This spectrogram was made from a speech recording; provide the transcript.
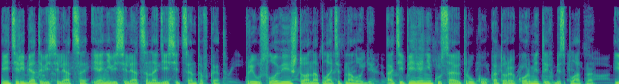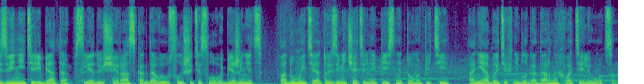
Эти ребята веселятся, и они веселятся на 10 центов кэт. При условии, что она платит налоги. А теперь они кусают руку, которая кормит их бесплатно. Извините, ребята, в следующий раз, когда вы услышите слово «беженец», подумайте о той замечательной песне Тома Пяти, а не об этих неблагодарных в отеле Уотсон.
